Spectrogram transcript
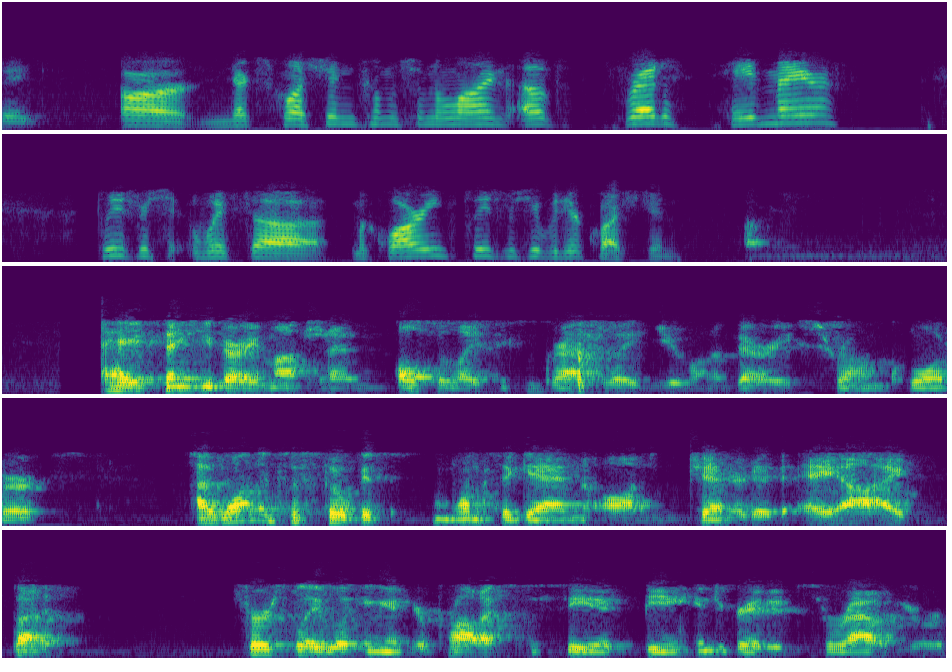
Okay. Our next question comes from the line of Fred Havemeyer Please proceed with uh, Macquarie. Please proceed with your question. Hey, thank you very much. And I'd also like to congratulate you on a very strong quarter. I wanted to focus once again on generative AI, but firstly, looking at your products to see it being integrated throughout your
